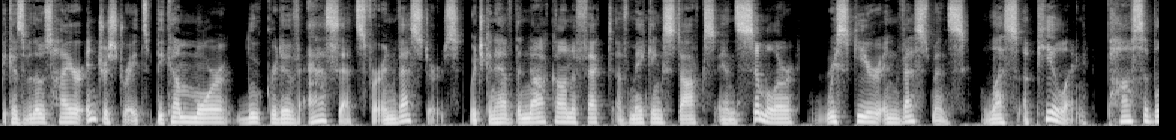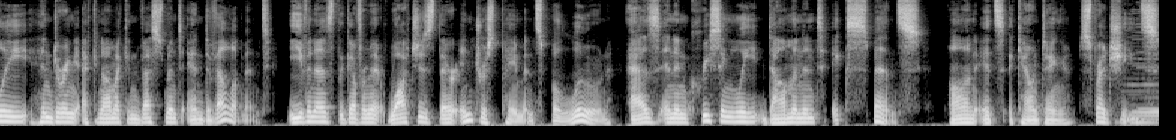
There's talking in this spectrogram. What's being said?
because of those higher interest rates, become more lucrative assets for investors, which can have the knock on effect of making stocks and similar riskier investments less appealing, possibly hindering economic investment and development, even as the government watches their interest payments balloon as an increasingly dominant expense on its accounting spreadsheets.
